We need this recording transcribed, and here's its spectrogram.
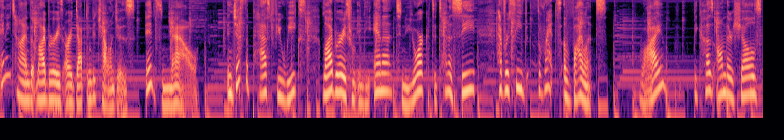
any time that libraries are adapting to challenges, it's now. In just the past few weeks, libraries from Indiana to New York to Tennessee have received threats of violence. Why? Because on their shelves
